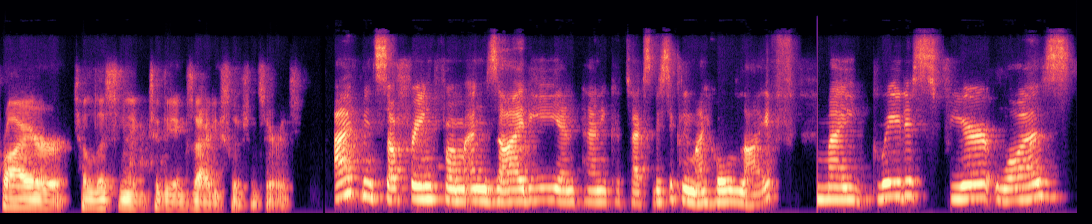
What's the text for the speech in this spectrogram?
prior to listening to the Anxiety Solution series. I've been suffering from anxiety and panic attacks basically my whole life. My greatest fear was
